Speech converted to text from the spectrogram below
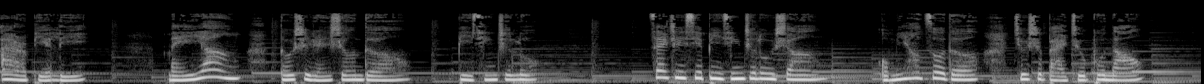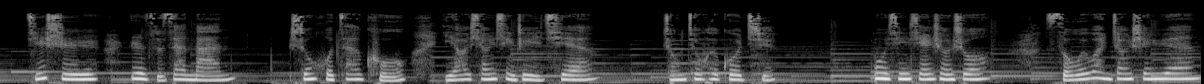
爱而别离，每一样都是人生的必经之路。在这些必经之路上，我们要做的就是百折不挠，即使日子再难，生活再苦，也要相信这一切终究会过去。木心先生说：“所谓万丈深渊，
